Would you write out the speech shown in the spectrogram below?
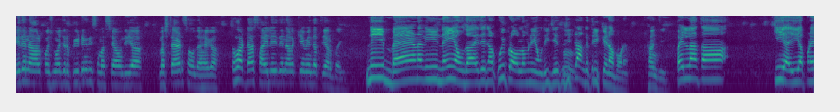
ਇਹਦੇ ਨਾਲ ਪਸ਼ੂਆਂ 'ਚ ਰਿਪੀਟਿੰਗ ਦੀ ਸਮੱਸਿਆ ਆਉਂਦੀ ਆ ਮਸਟੈਟਸ ਆਉਂਦਾ ਹੈਗਾ। ਤੁਹਾਡਾ ਸਾਈਲੇਜ ਦੇ ਨਾਲ ਕਿਵੇਂ ਦਾ ਤਜਰਬਾ ਜੀ? ਨਹੀਂ ਮੈਨ ਵੀ ਨਹੀਂ ਆਉਂਦਾ ਇਹਦੇ ਨਾਲ ਕੋਈ ਪ੍ਰੋਬਲਮ ਨਹੀਂ ਆਉਂਦੀ ਜੇ ਤੁਸੀਂ ਢੰਗ ਤਰੀਕੇ ਨਾਲ ਪਾਉਣੇ ਹੋ। ਹਾਂਜੀ। ਪਹਿਲਾਂ ਤਾਂ ਕੀ ਆਈ ਆਪਣੇ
